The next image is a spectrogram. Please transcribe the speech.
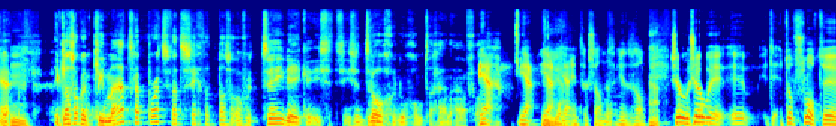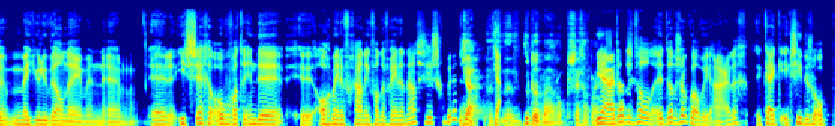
Ja. Hmm. Ik las ook een klimaatrapport wat zegt dat pas over twee weken is het, is het droog genoeg om te gaan aanvallen. Ja, ja, ja, ja. interessant. interessant. Zo, zo uh, tot slot uh, met jullie welnemen uh, iets zeggen over wat er in de Algemene Vergadering van de Verenigde Naties is gebeurd? Ja, dat, ja. doe dat maar op, zeg het maar. Ja, dat is, wel, dat is ook wel weer aardig. Kijk, ik zie dus op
